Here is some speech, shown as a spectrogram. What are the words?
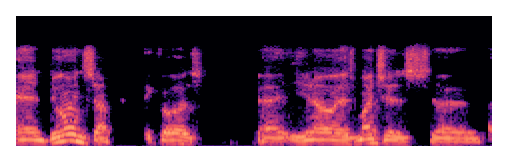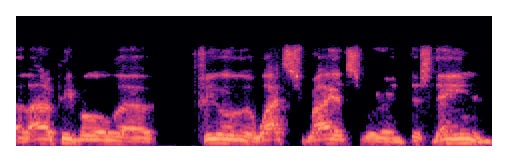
and doing something because uh, you know as much as uh, a lot of people uh, feel the Watts riots were in disdain and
